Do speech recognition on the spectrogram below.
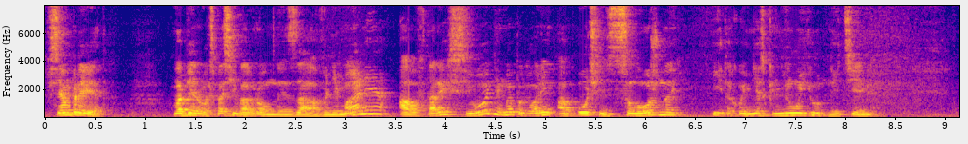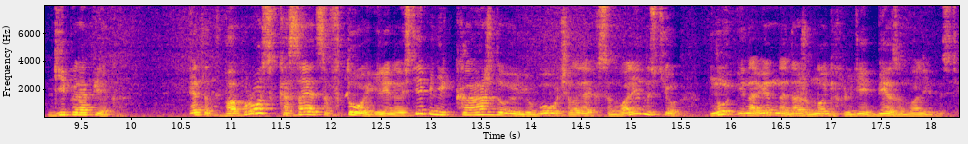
Всем привет! Во-первых, спасибо огромное за внимание, а во-вторых, сегодня мы поговорим об очень сложной и такой несколько неуютной теме. Гиперопека. Этот вопрос касается в той или иной степени каждого и любого человека с инвалидностью, ну и, наверное, даже многих людей без инвалидности.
